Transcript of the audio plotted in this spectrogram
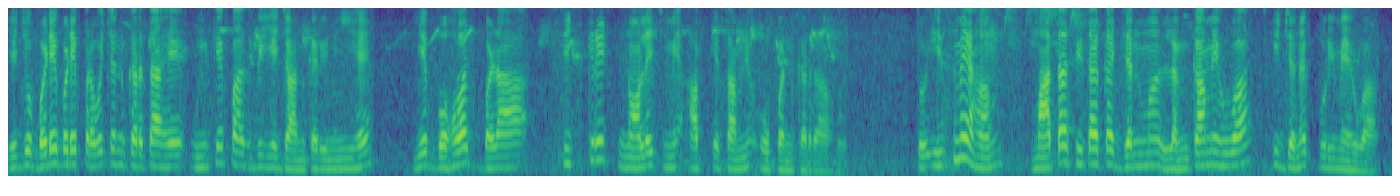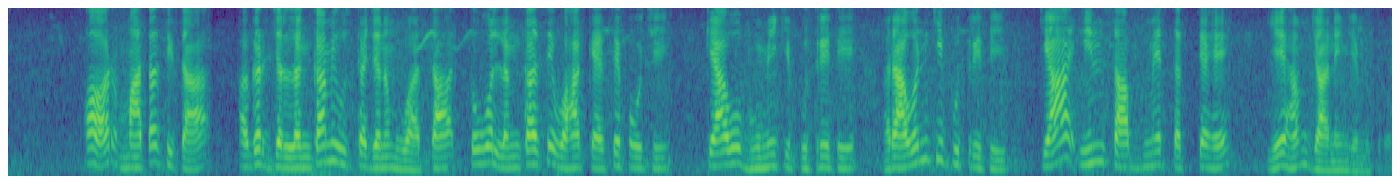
ये जो बड़े बड़े प्रवचन करता है, उनके पास भी ये जानकारी नहीं है। ये बहुत बड़ा सीक्रेट नॉलेज में आपके सामने ओपन कर रहा हूँ। तो इसमें हम माता सीता का जन्म लंका में हुआ कि जनकपुरी में हुआ? और माता सीता अगर लंका में उसका जन्म हुआ था तो वो लंका से वहाँ कैसे पहुँची? क्या वो भूमि की पुत्री थी, रावण की पुत्री थी, क्या इन सब में तथ्य है, ये हम जानेंगे मित्रों।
